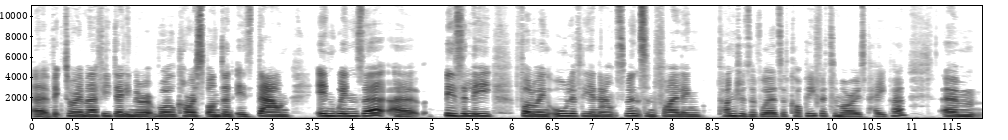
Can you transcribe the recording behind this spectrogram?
Uh, Victoria Murphy, Daily Mirror royal correspondent, is down in Windsor, uh, busily following all of the announcements and filing hundreds of words of copy for tomorrow's paper. Um,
